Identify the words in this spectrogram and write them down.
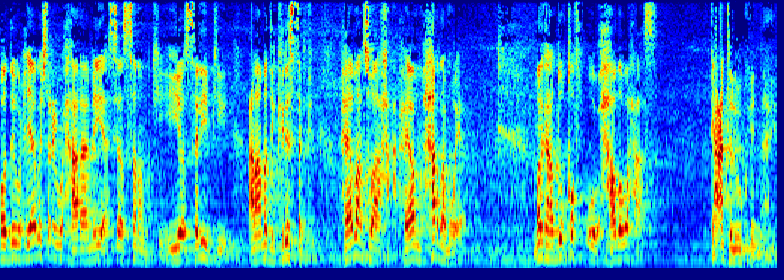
oo dee waxyaaba sharcigu xaaraameeya sida sanamkii iyo saliibkii calaamadii kiristanka waxyaabahaas waa waxyaaba muxaram weeyaan. Marka hadduu qof uu xado waxaas gacanta lagu goyn maayo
